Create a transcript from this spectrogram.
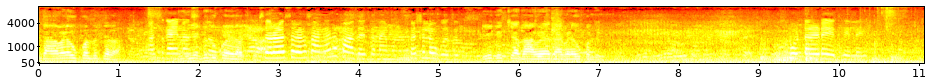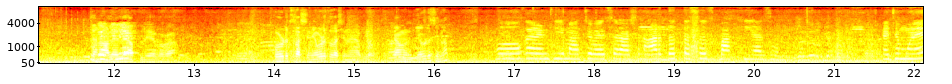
दहा वेळा उकळतात त्याला. असं काही एकच नसतं. उकळायला लागतं. सरळ सरळ सांगा ना पाजायचं नाही म्हणून. कशाला उगाच? एक एक चहा दहा वेळा दहा वेळा उकळतात खोटारडे आहेत हे लय आलेले आपले बघा. थोडंच राशन एवढंच राशन आहे आपलं. काय म्हणतो? एवढंच आहे ना? हो कारण की मागच्या वेळेचं राशन अर्ध तसंच बाकी आहे अजून. त्याच्यामुळे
